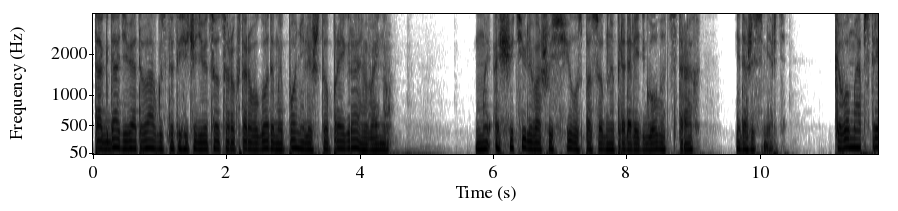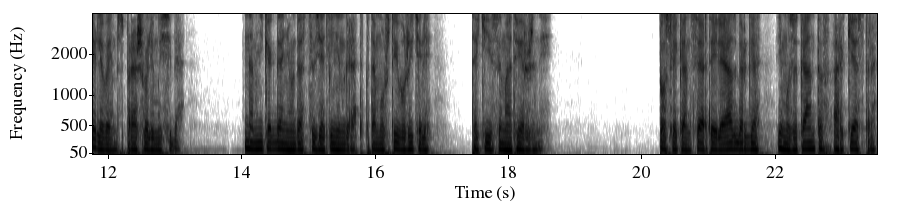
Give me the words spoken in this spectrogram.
Тогда, 9 августа 1942 года, мы поняли, что проиграем войну. Мы ощутили вашу силу, способную преодолеть голод, страх и даже смерть. «Кого мы обстреливаем?» – спрашивали мы себя. Нам никогда не удастся взять Ленинград, потому что его жители такие самоотверженные. После концерта Или Асберга и музыкантов, оркестра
